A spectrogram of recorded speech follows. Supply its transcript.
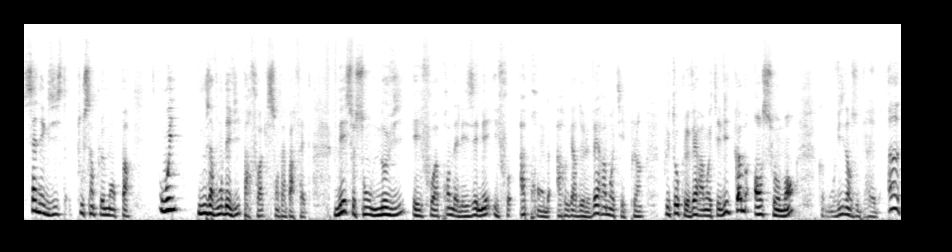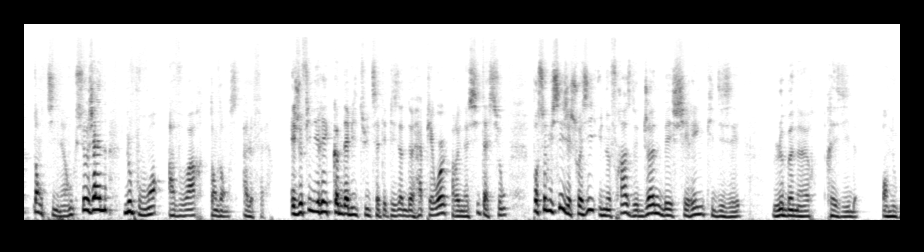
ça n'existe tout simplement pas. Oui, nous avons des vies parfois qui sont imparfaites, mais ce sont nos vies et il faut apprendre à les aimer, il faut apprendre à regarder le verre à moitié plein plutôt que le verre à moitié vide, comme en ce moment, comme on vit dans une période un tantinet anxiogène, nous pouvons avoir tendance à le faire. Et je finirai comme d'habitude cet épisode de Happy Work par une citation. Pour celui-ci, j'ai choisi une phrase de John B. Shearing qui disait Le bonheur réside en nous.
